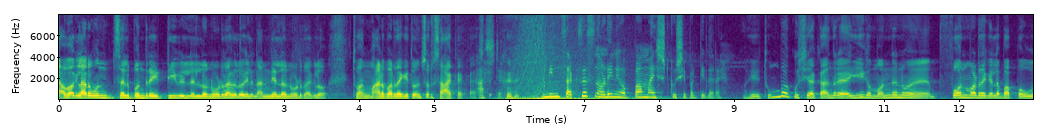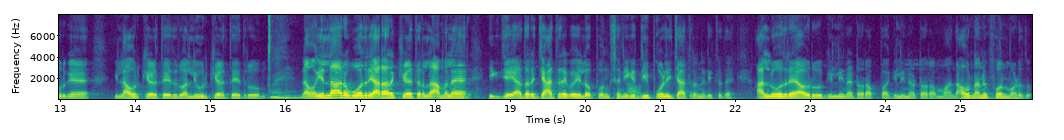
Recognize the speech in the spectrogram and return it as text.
ಯಾವಾಗ್ಲಾರು ಒಂದ್ಸಲ ಬಂದರೆ ಈ ಟಿ ವಿಲೆಲ್ಲೋ ನೋಡಿದಾಗಲೋ ಇಲ್ಲ ನನ್ನೆಲ್ಲೋ ನೋಡಿದಾಗಲೋ ಅಥವಾ ಹಂಗೆ ಮಾಡಬಾರ್ದಾಗಿತ್ತು ಅನ್ಸೋರು ಸಾಕಕ್ಕ ಅಷ್ಟೇ. ನಿನ್ನ ಸಕ್ಸಸ್ ನೋಡಿ ನೀವು ಅಪ್ಪ ಅಮ್ಮ ಎಷ್ಟು ಖುಷಿ ಪಟ್ಟಿದ್ದಾರೆ. ಏ ತುಂಬ ಖುಷಿ ಅಕ್ಕ. ಅಂದರೆ ಈಗ ಮೊನ್ನೆನೂ ಫೋನ್ ಮಾಡಿದಾಗೆಲ್ಲ ಬಪ್ಪ ಊರಿಗೆ ಇಲ್ಲ ಅವ್ರು ಕೇಳ್ತಾ ಇದ್ರು ಅಲ್ಲಿ ಇವ್ರು ಕೇಳ್ತಾ ಇದ್ರು. ನಾವು ಎಲ್ಲರೂ ಹೋದ್ರೆ ಯಾರು ಕೇಳ್ತಾರಲ್ಲ ಆಮೇಲೆ ಈಗ ಜ ಯಾವ್ದಾರು ಜಾತ್ರೆಗೋ ಇಲ್ಲೋ ಫಂಕ್ಷನ್ ಈಗ ದೀಪಾವಳಿ ಜಾತ್ರೆ ನಡೀತದೆ. ಅಲ್ಲಿ ಹೋದ್ರೆ ಅವರು ಗಿಲ್ಲಿ ನಟವ್ರ ಅಪ್ಪ ಗಿಲ್ಲಿ ನಟವ್ರ ಅಮ್ಮ ಅಂತ ಅವ್ರು ನನಗೆ ಫೋನ್ ಮಾಡೋದು.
